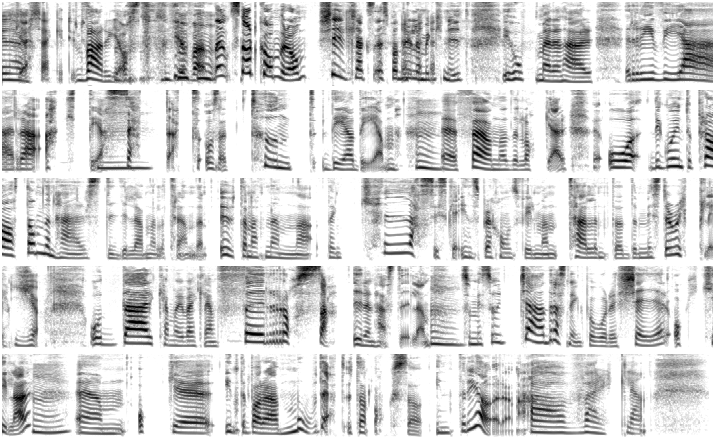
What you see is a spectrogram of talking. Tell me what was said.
jag mycket? säkert gjort. Varje avsnitt. Jag bara, "Nej, snart kommer de! Kilklacks espadriller med knyt ihop med den här Riviera-aktiga Mm. sättet. Och så här tunt diadem, Mm. eh, fönade lockar. Och det går ju inte att prata om den här stilen eller trenden utan att nämna den klassiska inspirationsfilmen Talented Mr Ripley. Ja. Och där kan man ju verkligen frossa i den här stilen. Mm. Som är så jädra snygg på både tjejer och killar. Ehm, och eh, inte bara modet utan också interiörerna. Ja, verkligen.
